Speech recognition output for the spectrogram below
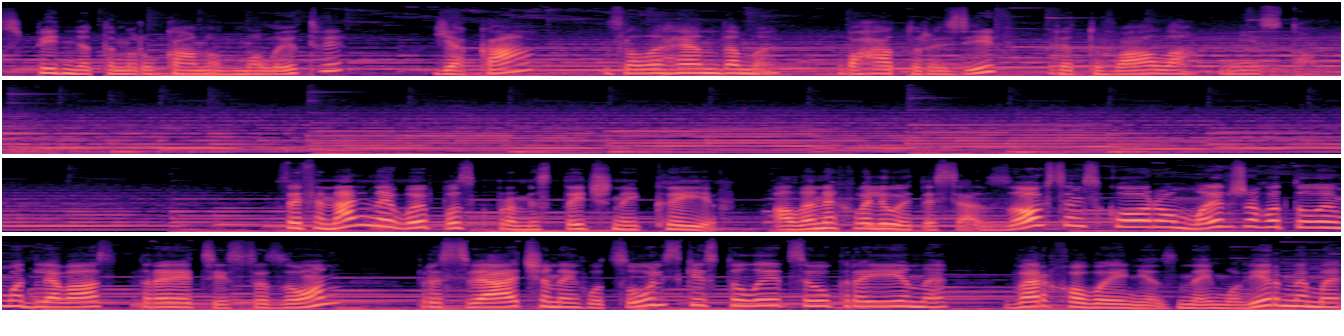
з піднятими руками в молитві, яка, за легендами, багато разів рятувала місто? Це фінальний випуск про містичний Київ. Але не хвилюйтеся, зовсім скоро ми вже готуємо для вас третій сезон, присвячений гуцульській столиці України Верховині з неймовірними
